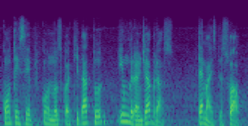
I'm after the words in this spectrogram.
Contem sempre conosco aqui da Toro e um grande abraço. Até mais, pessoal!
